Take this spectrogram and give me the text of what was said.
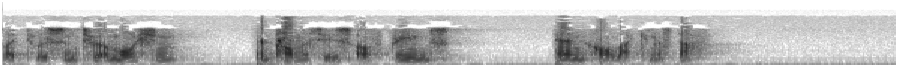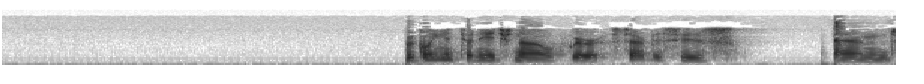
They like to listen to emotion and promises of dreams and all that kind of stuff. We're going into an age now where services and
